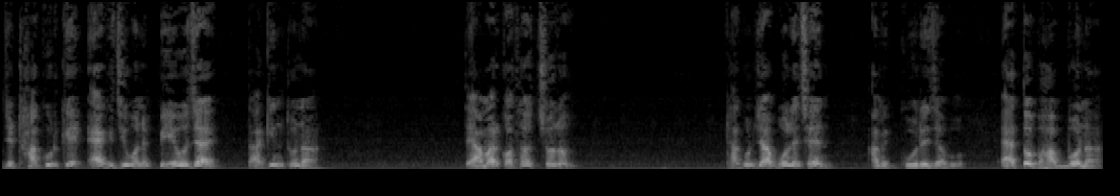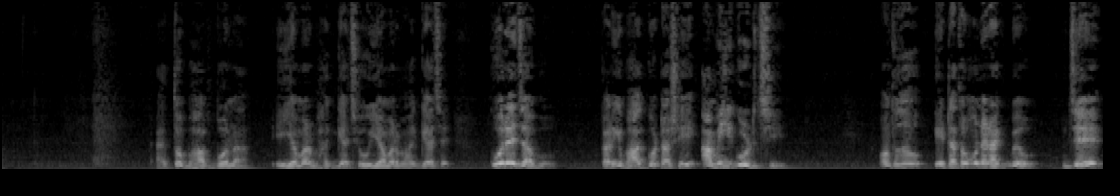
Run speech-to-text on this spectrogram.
যে ঠাকুরকে এক জীবনে পেয়েও যায়, তা কিন্তু না। তাই আমার কথা হচ্ছে ঠাকুর যা বলেছেন, আমি করে যাব। এত ভাববো না। এত ভাববো না। এই আমার ভাগ্যে আছে, ওই আমার ভাগ্যে আছে। করে যাব। কারণ কি ভাগ্যটা সেই আমিই গড়ছি। অন্তত এটা তো মনে রাখবেও যে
